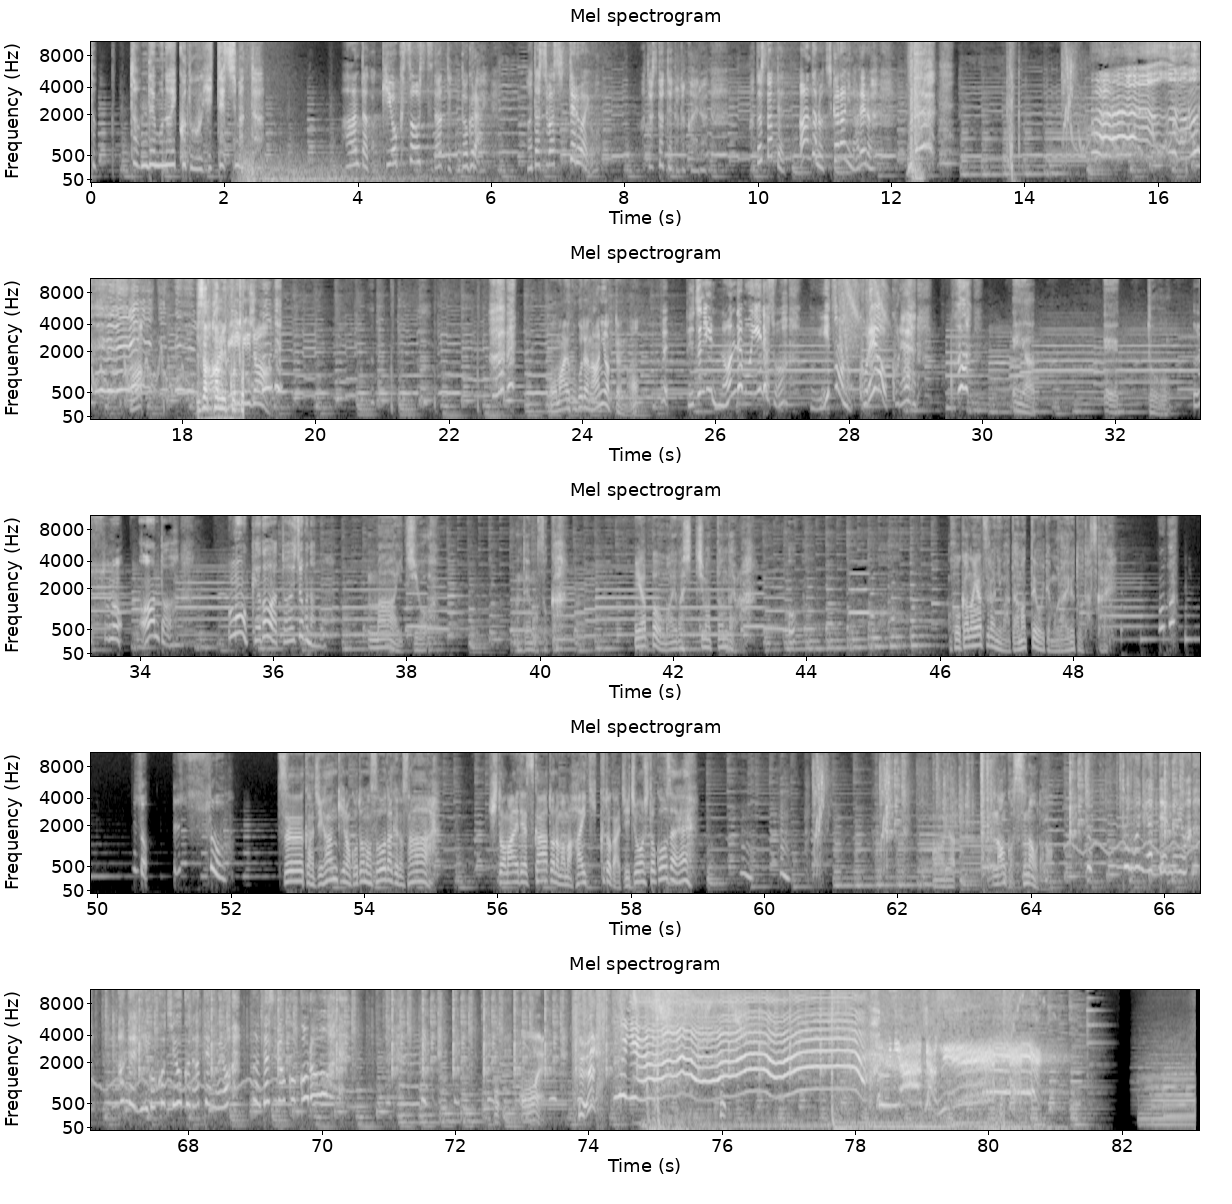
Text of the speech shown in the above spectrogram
ととんでもないことを言ってしまった。あんたが記憶喪失だってことぐらい。私は知ってるわよ。私だって戦える。私だってあんたの力になれる。あいビリビ琴リじゃん。お前ここで何やってんの？べ別に何でもいいでしょ。いつものこれよこれ。いやえーっと。そのあんたもう怪我は大丈夫なの？まあ一応。でもそっか。やっぱお前は知っちまったんだよな。他の奴らには黙っておいてもらえると助かる。そそうつーか自販機のこともそうだけどさ人前でスカートのままハイキックとか自重しとこうぜ。うんうん。ありゃなんか素直だな。どうにやってんのよ。なんで居心地よくなってんのよ。私の心を。おおい。うにゃー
